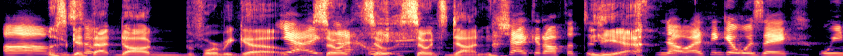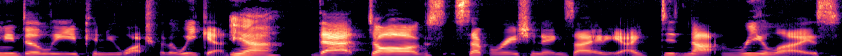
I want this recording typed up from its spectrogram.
Um, Let's get so- that dog before we go. Yeah, exactly. So it, so so it's done. check it off the to-do Yeah. list. No, I think it was a we need to leave. Can you watch for the weekend? Yeah. That dog's separation anxiety, I did not realize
